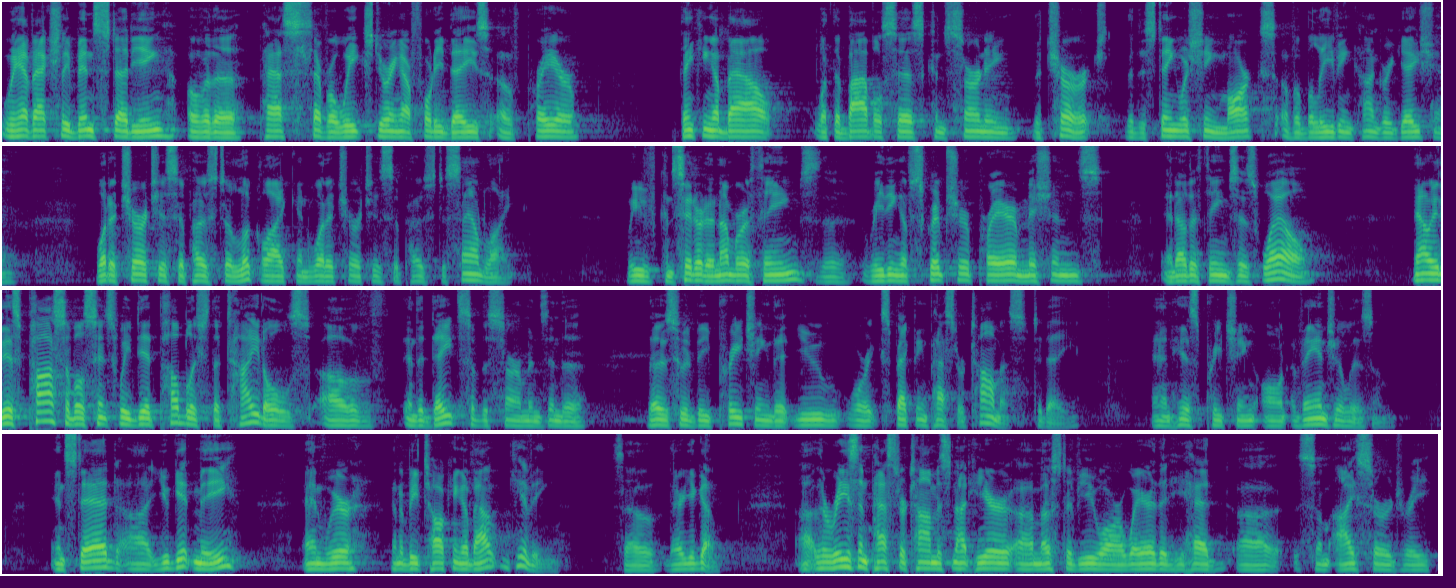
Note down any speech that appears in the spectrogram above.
We have actually been studying over the past several weeks during our 40 days of prayer, thinking about what the Bible says concerning the church, the distinguishing marks of a believing congregation, what a church is supposed to look like, and what a church is supposed to sound like. We've considered a number of themes the reading of Scripture, prayer, missions, and other themes as well. Now, it is possible, since we did publish the titles of and the dates of the sermons and the those who would be preaching, that you were expecting Pastor Thomas today and his preaching on evangelism. Instead, uh, you get me, and we're going to be talking about giving. So there you go. Uh, the reason Pastor Tom is not here, uh, most of you are aware that he had uh, some eye surgery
